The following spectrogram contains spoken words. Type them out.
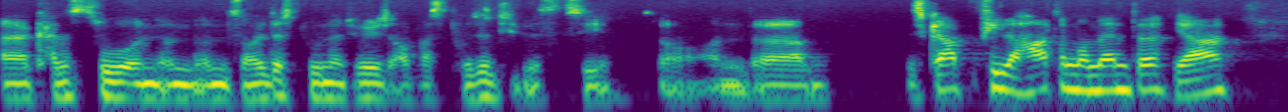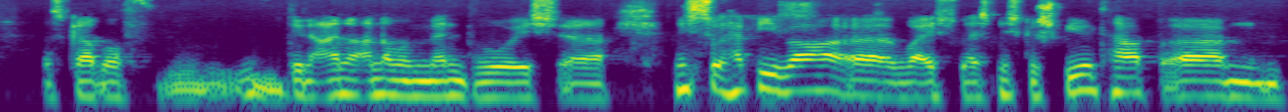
äh, kannst du und, und, und solltest du natürlich auch was Positives ziehen. So und äh, es gab viele harte Momente, ja. Es gab auch den einen oder anderen Moment, wo ich äh, nicht so happy war, äh, weil ich vielleicht nicht gespielt habe, ähm,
